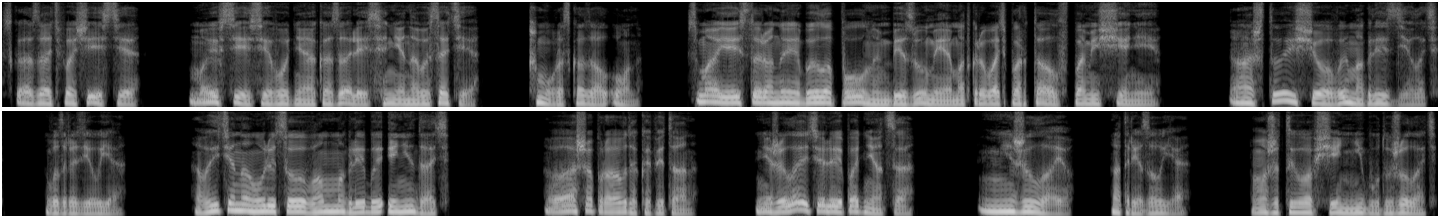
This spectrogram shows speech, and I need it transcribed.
«Сказать по чести, мы все сегодня оказались не на высоте», — хмуро сказал он. «С моей стороны было полным безумием открывать портал в помещении». «А что еще вы могли сделать?» — возразил я. «Выйти на улицу вам могли бы и не дать. «Ваша правда, капитан. Не желаете ли подняться?» «Не желаю», — отрезал я. «Может, и вообще не буду желать.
